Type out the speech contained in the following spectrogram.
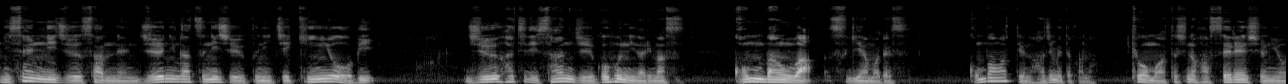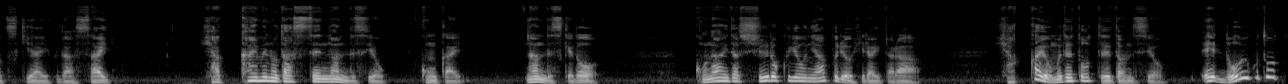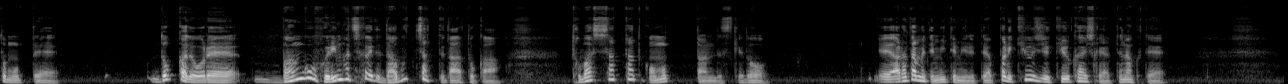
2023年12月29日金曜日18時35分になります。こんばんは杉山です。こんばんはっていうの初めてかな。今日も私の発声練習にお付き合いください。100回目の脱線なんですよ今回。なんですけどこの間収録用にアプリを開いたら100回おめでとうって出たんですよ。えどういうこと？と思ってどっかで俺番号振り間違えてダブっちゃってたとか飛ばしちゃったとか思ったんですけど、えー、改めて見てみるとやっぱり99回しかやってなくて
